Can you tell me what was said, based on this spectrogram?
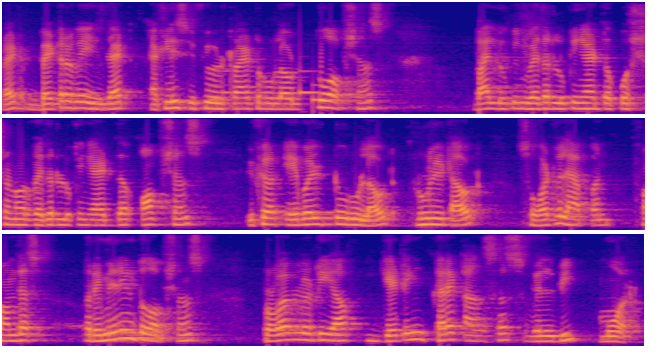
right? Better way is that at least if you will try to rule out two options by looking whether looking at the question or whether looking at the options if you are able to rule out rule it out. So what will happen? From this remaining two options probability of getting correct answers will be more.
